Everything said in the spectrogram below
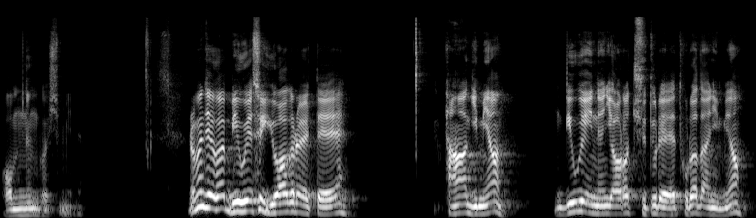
없는 것입니다. 여러분 제가 미국에서 유학을 할 때 방학이면 미국에 있는 여러 주들에 돌아다니며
